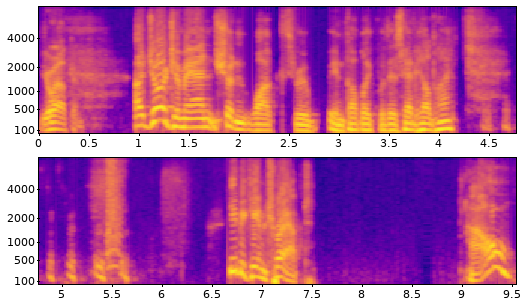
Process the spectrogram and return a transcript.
You're welcome. A Georgia man shouldn't walk through in public with his head held high. he became trapped. How?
